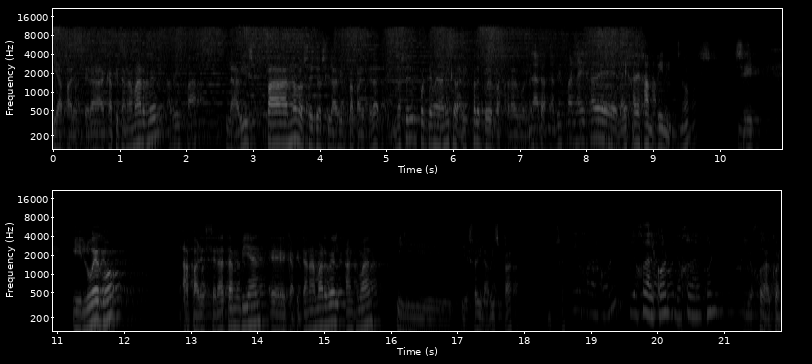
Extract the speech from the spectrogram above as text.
y aparecerá Capitana Marvel, La avispa. la avispa, no lo sé yo si la avispa aparecerá. No sé por qué me da a mí que la avispa le puede pasar algo en La, esta. la avispa es la hija de, la hija de Pym, ¿no? Sí. Y luego aparecerá también eh, Capitana Marvel, Ant-Man y, y eso, y la avispa. No sé. Y ojo de halcón, y ojo de halcón, y ojo de halcón. Y ojo de halcón.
